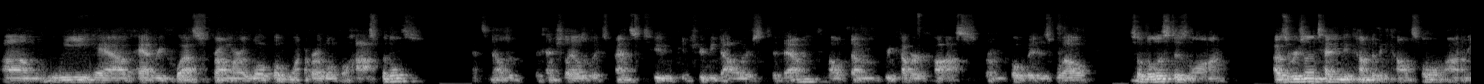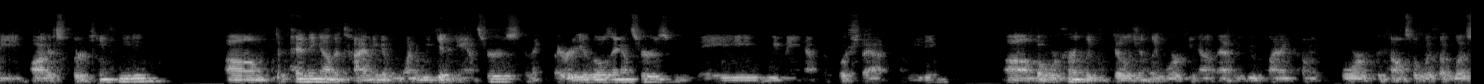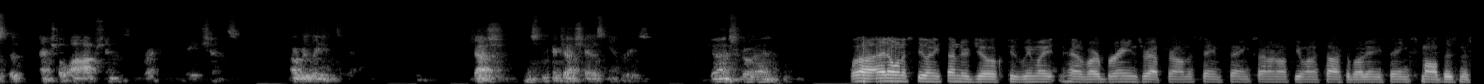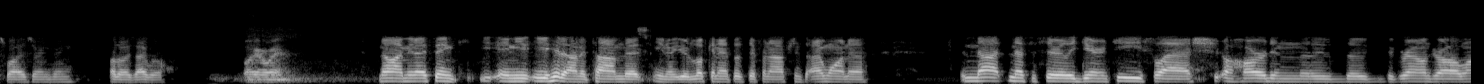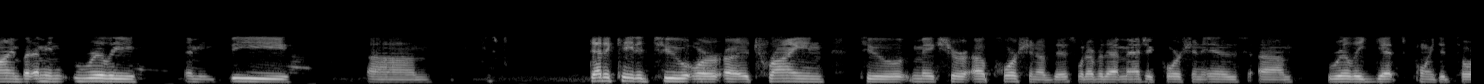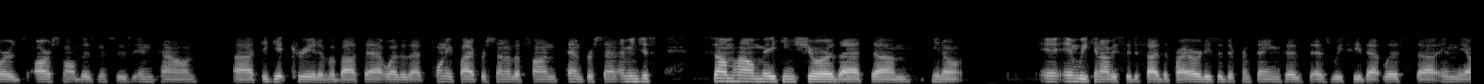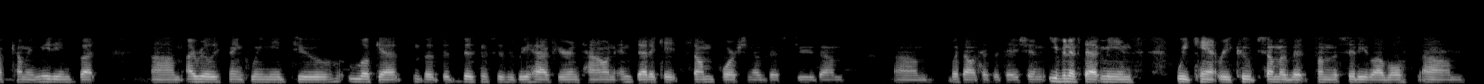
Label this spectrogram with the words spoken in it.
Um, we have had requests from our local, one of our local hospitals. That's an eligible, potentially eligible expense to contribute dollars to them, to help them recover costs from COVID as well. So the list is long. I was originally intending to come to the council on the August thirteenth meeting. Um, depending on the timing of when we get answers and the clarity of those answers, may, we may have to push that meeting Um, but we're currently diligently working on that. We do plan on coming to the council with a list of potential options and recommendations uh, related to that. Josh, Mr. Mayor, Josh has hand raised. Josh, go ahead. Well, I don't want to steal any thunder, Joe, because we might have our brains wrapped around the same thing. So I don't know if you want to talk about anything small business wise or anything. Otherwise, I will. Fire away. No, I mean, I think, and you, you hit on it, Tom, that, you know, you're looking at those different options. I want to not necessarily guarantee slash harden the, the, the ground, draw a line, but I mean, really, I mean, be um, dedicated to or uh, trying to make sure a portion of this, whatever that magic portion is, um, really gets pointed towards our small businesses in town uh, to get creative about that, whether that's 25% of the funds, 10%. I mean, just somehow making sure that, um, you know, and, and, we can obviously decide the priorities of different things as, as we see that list uh, in the upcoming meetings. But um, I really think we need to look at the, the businesses we have here in town and dedicate some portion of this to them um, without hesitation, even if that means we can't recoup some of it from the city level. Um,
